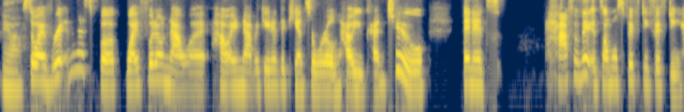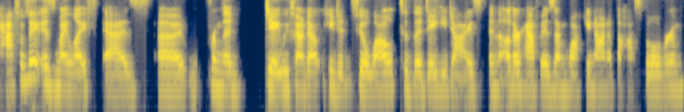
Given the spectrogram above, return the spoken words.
Yeah. So I've written this book, Wife, Widow, Now What? How I Navigated the Cancer World and How You Can Too. And it's half of it, it's almost 50 50. Half of it is my life as uh, from the day we found out he didn't feel well to the day he dies. And the other half is I'm walking out of the hospital room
